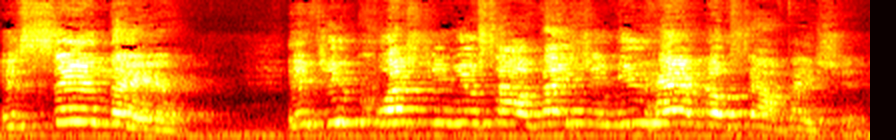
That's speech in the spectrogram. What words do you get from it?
It's sin there. If you question your salvation, you have no salvation.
